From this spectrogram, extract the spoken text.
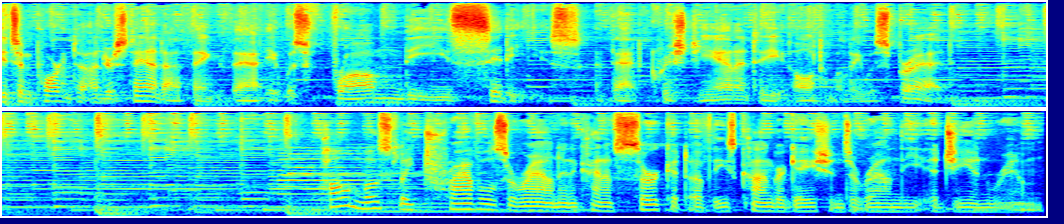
It's important to understand, I think, that it was from these cities that Christianity ultimately was spread. Paul mostly travels around in a kind of circuit of these congregations around the Aegean Rim.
